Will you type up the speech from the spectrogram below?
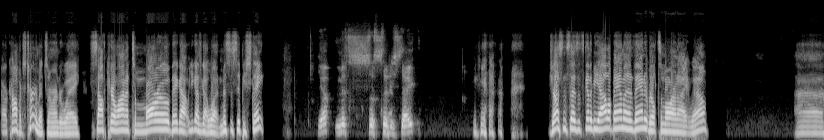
Our conference tournaments are underway. South Carolina tomorrow. They got you guys got what? Mississippi State. Yep, Mississippi State. yeah. Justin says it's going to be Alabama and Vanderbilt tomorrow night. Well, uh,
